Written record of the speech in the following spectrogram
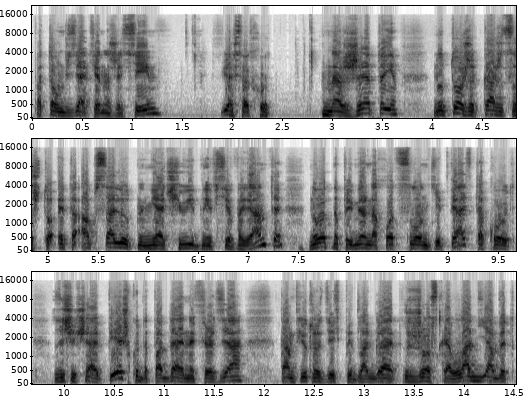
потом взятие на g7, ферзь отходит нажетой, но тоже кажется, что это абсолютно неочевидные все варианты. Но вот, например, на ход слон e5, такой вот защищая пешку, нападая на ферзя, компьютер здесь предлагает жесткое ладья бит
